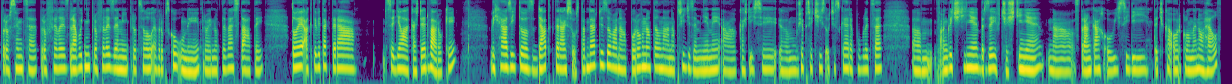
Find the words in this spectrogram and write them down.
prosince profily, zdravotní profily zemí pro celou Evropskou unii, pro jednotlivé státy. To je aktivita, která se dělá každé dva roky. Vychází to z dat, která jsou standardizovaná, porovnatelná napříč zeměmi a každý si eh, může přečíst o České republice ehm, v angličtině, brzy i v češtině na stránkách oecd.org lomeno health.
